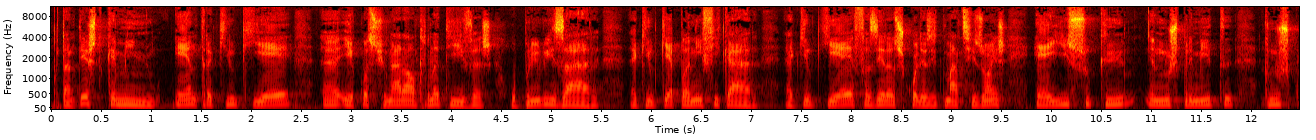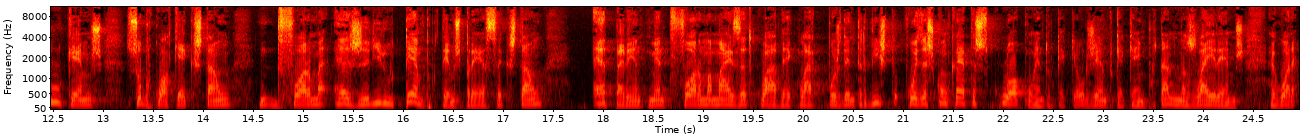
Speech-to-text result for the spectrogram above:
Portanto, este caminho entre aquilo que é uh, equacionar alternativas, o priorizar, aquilo que é planificar, aquilo que é fazer as escolhas e tomar decisões, é isso que nos permite que nos coloquemos sobre qualquer questão de forma a gerir o tempo que temos para essa questão aparentemente de forma mais adequada. É claro que depois dentro disto coisas concretas se colocam entre o que é que é urgente, o que é que é importante, mas lá iremos. Agora,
